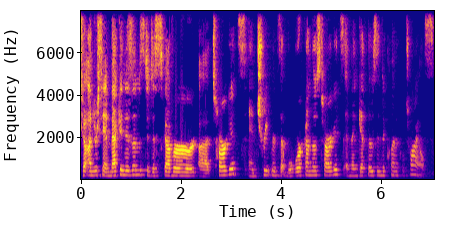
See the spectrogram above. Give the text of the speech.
to understand mechanisms, to discover uh, targets and treatments that will work on those targets, and then get those into clinical trials.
